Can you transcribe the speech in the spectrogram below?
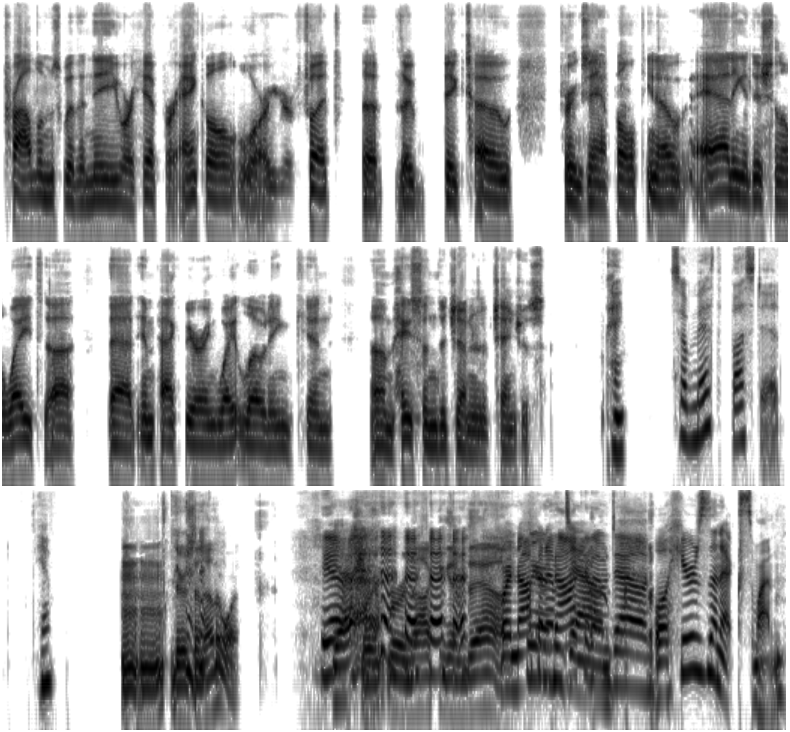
problems with a knee or hip or ankle or your foot, the, the big toe, for example, you know, adding additional weight, uh, that impact bearing weight loading can um, hasten degenerative changes. Okay. So myth busted. Yeah. Mm-hmm. There's another one. Yeah. We're, we're knocking them down. We're knocking, we them, knocking down. them down. Well, here's the next one.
